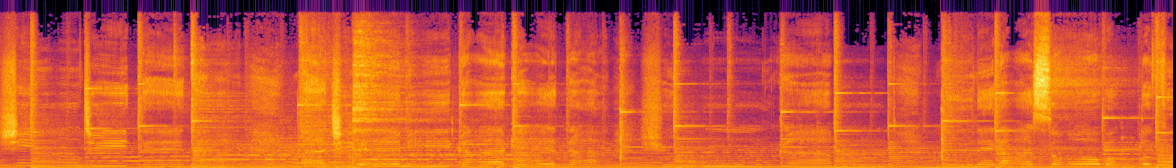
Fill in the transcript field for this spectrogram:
信じてた。街で見かけた瞬間胸がそっと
